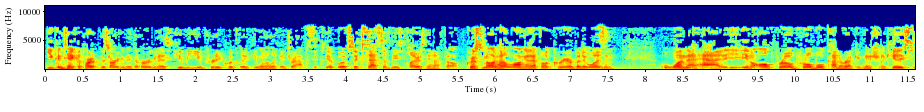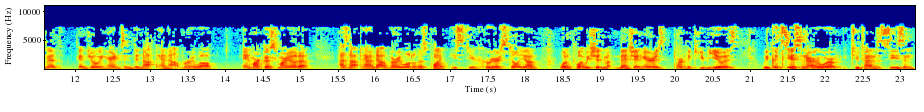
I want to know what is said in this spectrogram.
you can take apart this argument that Oregon has QBU pretty quickly if you want to look at draft success of these players in the NFL. Chris Miller had a long NFL career, but it wasn't one that had, you know, all pro, pro bowl kind of recognition. Akili Smith and Joey Harrington did not pan out very well. And Marcus Mariota has not panned out very well to this point. His career is still young. One point we should m- mention here is part of the QBU is we could see a scenario where two times a season,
